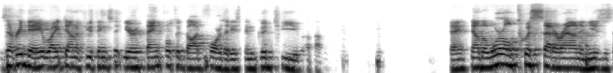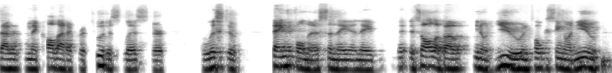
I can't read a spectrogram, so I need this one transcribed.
is every day write down a few things that you're thankful to God for that He's been good to you about. Okay. Now the world twists that around and uses that, and they call that a gratuitous list or a list of thankfulness, and they and they it's all about you know you and focusing on you.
